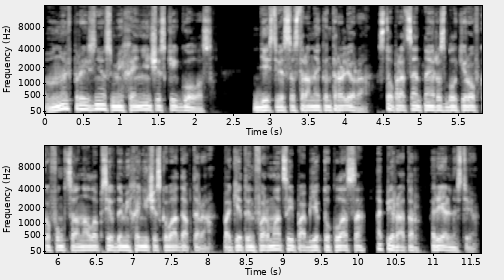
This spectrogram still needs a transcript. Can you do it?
Вновь произнес механический голос. Действие со стороны контролера. Стопроцентная разблокировка функционала псевдомеханического адаптера. Пакет информации по объекту класса «Оператор реальности».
